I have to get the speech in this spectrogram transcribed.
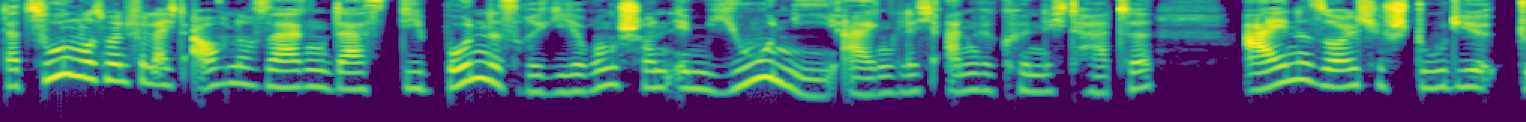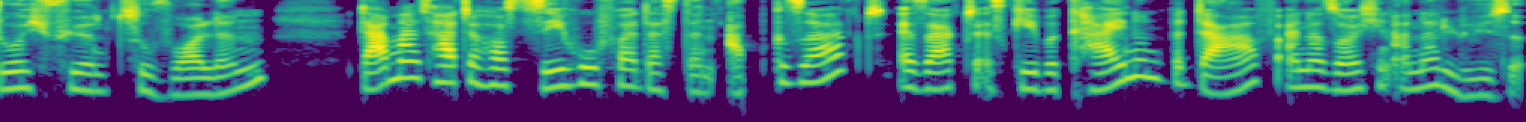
Dazu muss man vielleicht auch noch sagen, dass die Bundesregierung schon im Juni eigentlich angekündigt hatte, eine solche Studie durchführen zu wollen. Damals hatte Horst Seehofer das dann abgesagt. Er sagte, es gebe keinen Bedarf einer solchen Analyse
